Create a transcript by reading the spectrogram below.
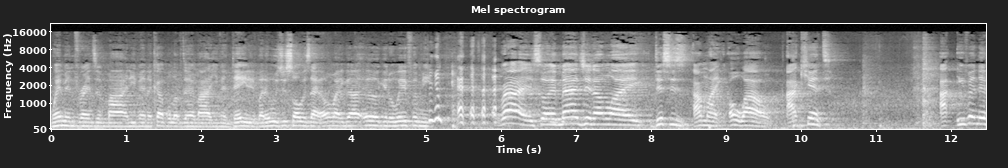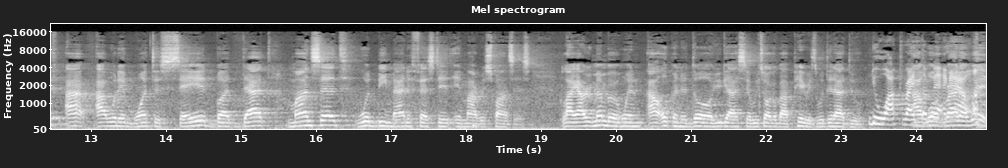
women friends of mine. Even a couple of them I even dated, but it was just always like, oh my god, ew, get away from me. right. So imagine I'm like, this is. I'm like, oh wow, I can't. I, even if I, I wouldn't want to say it, but that mindset would be manifested in my responses. Like I remember when I opened the door, you guys said we talk about periods. What did I do? you walked right I walked right out. away.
